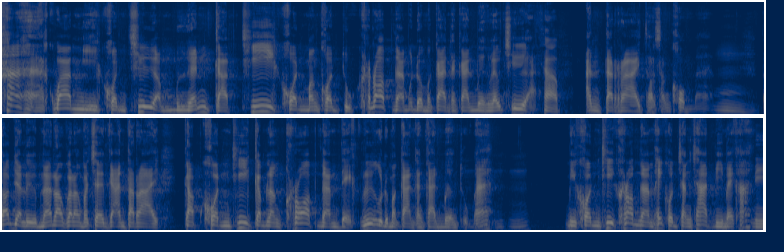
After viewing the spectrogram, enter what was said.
ถ้าหากว่ามีคนเชื่อเหมือนกับที่คนบางคนถูกครอบงำอุดมการณ์ทางการเมืองแล้วเชื่อ ครับ อันตรายต่อสังคมมากอืมต้องอย่าลืมนะ เรากำลังเผชิญกับอันตรายกับคนที่กำลังครอบงำเด็กเรื่องอุดมการณ์ทางการเมืองถูกไหมมีคนที่ครอบงำให้คนชังชาติมีไหมคะมี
